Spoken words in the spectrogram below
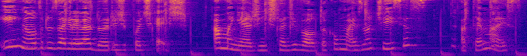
e em outros agregadores de podcast. Amanhã a gente está de volta com mais notícias. Até mais!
